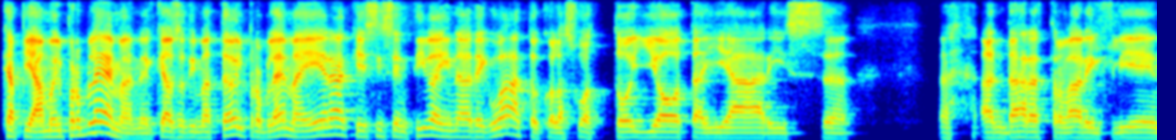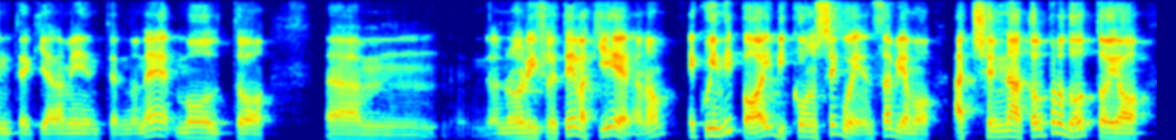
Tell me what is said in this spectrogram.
capiamo il problema. Nel caso di Matteo il problema era che si sentiva inadeguato con la sua Toyota Yaris eh, andare a trovare il cliente, chiaramente non è molto um, non rifletteva chi era, no? E quindi poi di conseguenza abbiamo accennato al prodotto e ho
